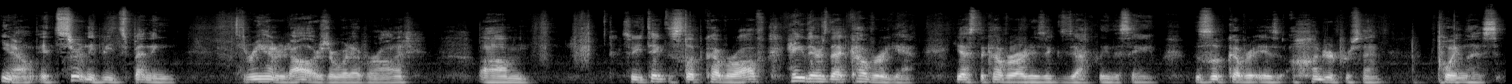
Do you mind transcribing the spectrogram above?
you know, it certainly beats spending three hundred dollars or whatever on it. Um, so you take the slip cover off. Hey, there's that cover again. Yes, the cover art is exactly the same. The slip cover is 100% pointless,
